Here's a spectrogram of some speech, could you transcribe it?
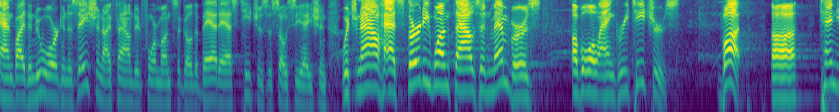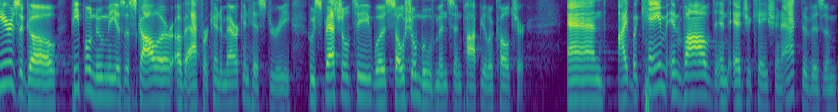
and by the new organization I founded four months ago, the Badass Teachers Association, which now has 31,000 members of all angry teachers. But uh, 10 years ago, people knew me as a scholar of African American history whose specialty was social movements and popular culture. And I became involved in education activism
